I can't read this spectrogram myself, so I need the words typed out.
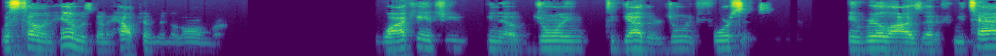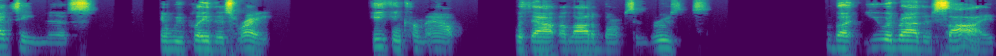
Was telling him is going to help him in the long run why can't you, you know, join together, join forces, and realize that if we tag team this and we play this right, he can come out without a lot of bumps and bruises. But you would rather side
